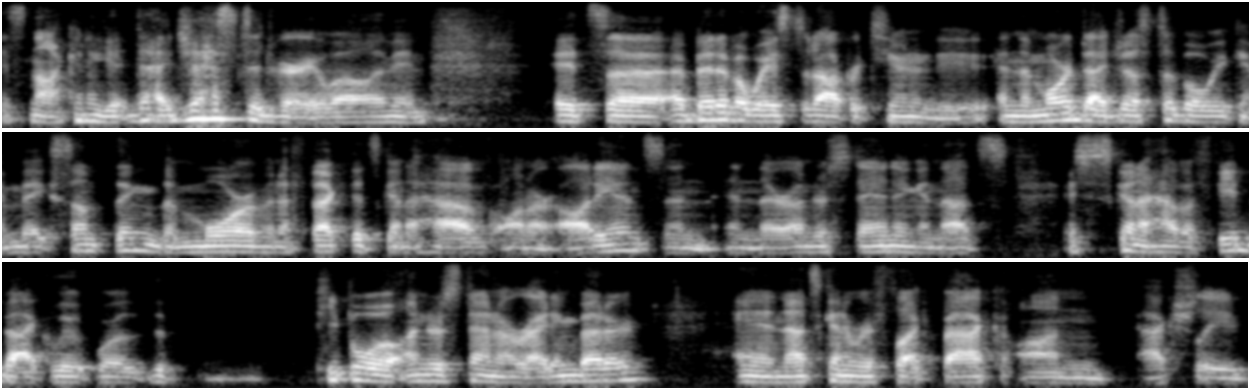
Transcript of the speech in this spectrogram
it's not going to get digested very well. I mean it's a, a, bit of a wasted opportunity. And the more digestible we can make something the more of an effect it's going to have on our audience and and their understanding. And that's it's just going to have a feedback loop where the people will understand our writing better. And that's going to reflect back on actually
